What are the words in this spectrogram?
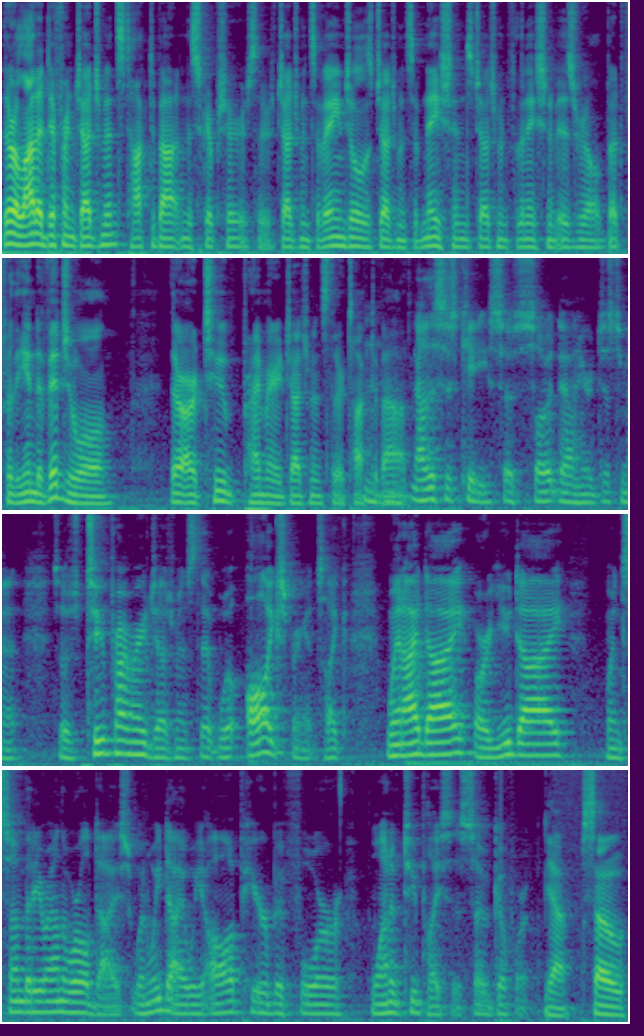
there are a lot of different judgments talked about in the scriptures. There's judgments of angels, judgments of nations, judgment for the nation of Israel. But for the individual, there are two primary judgments that are talked mm-hmm. about. Now, this is key. So, slow it down here just a minute. So, there's two primary judgments that we'll all experience. Like when I die or you die, when somebody around the world dies, when we die, we all appear before one of two places. So go for it. Yeah. So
